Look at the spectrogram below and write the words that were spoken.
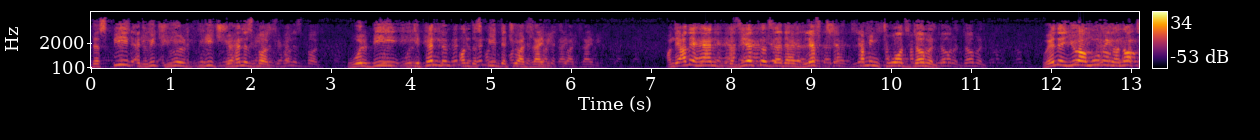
the speed at which you will reach Johannesburg will be dependent on the speed that you are driving. On the other hand, the vehicles that have left coming towards Durban, Whether you are moving or not,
